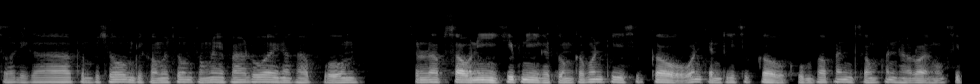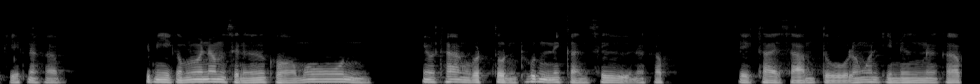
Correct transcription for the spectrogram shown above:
สวัสดีครับท่านผู้ชมที่เข้ามาชมช่องในพาด้วยนะครับ ผมสำหรับเสาร์นี้คลิปนี้ก็ตรงกับวันที่ 19 วันจันทร์ที่ 19กุมภาพันธ์2567นะครับคลิปนี้ก็มานำเสนอข้อมูลแนวทางลดต้นทุนในการซื้อนะครับเลขท้าย3ตัวรางวัลที่หนึ่งนะครับ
